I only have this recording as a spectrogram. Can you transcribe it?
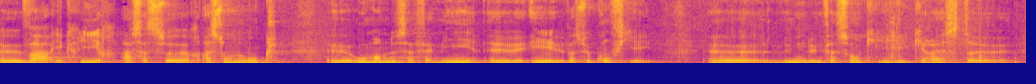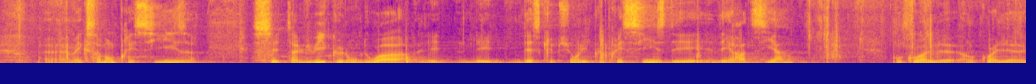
euh, va écrire à sa sœur, à son oncle, euh, aux membres de sa famille, euh, et va se confier d'une façon qui, reste extrêmement précise. C'est à lui que l'on doit les, descriptions les plus précises des, des razzias, quoi, en quoi elles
